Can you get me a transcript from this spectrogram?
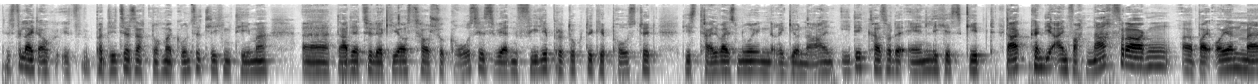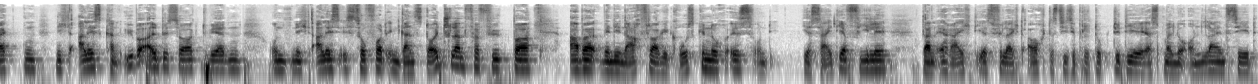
Das ist vielleicht auch, jetzt Patricia sagt nochmal grundsätzlich ein Thema, äh, da der Zöliakieaustausch so groß ist, werden viele Produkte gepostet, die es teilweise nur in regionalen Edekas oder ähnliches gibt. Da könnt ihr einfach nachfragen äh, bei euren Märkten. Nicht alles kann überall besorgt werden und nicht alles ist sofort in ganz Deutschland verfügbar. Aber wenn die Nachfrage groß genug ist und ihr seid ja viele, dann erreicht ihr es vielleicht auch, dass diese Produkte, die ihr erstmal nur online seht,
